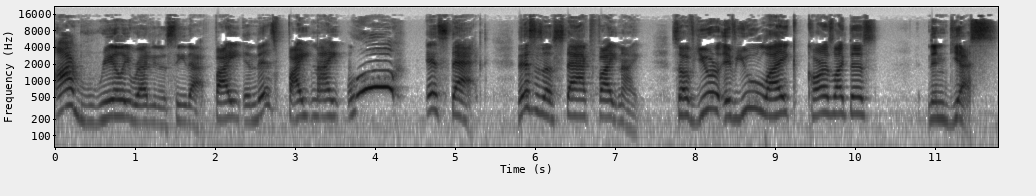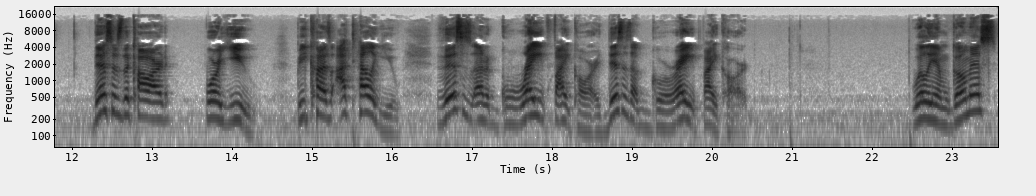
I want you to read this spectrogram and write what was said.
I'm really ready to see that fight. And this fight night, woo, it's stacked. This is a stacked fight night. So if you if you like cards like this, then yes, this is the card for you. Because I tell you, this is a great fight card. This is a great fight card. William Gomis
